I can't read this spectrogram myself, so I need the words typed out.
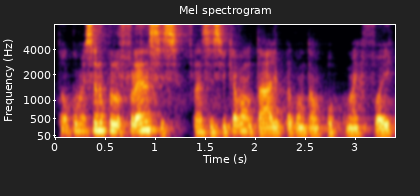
Então, começando pelo Francis. Francis, fique à vontade para contar um pouco como é que foi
